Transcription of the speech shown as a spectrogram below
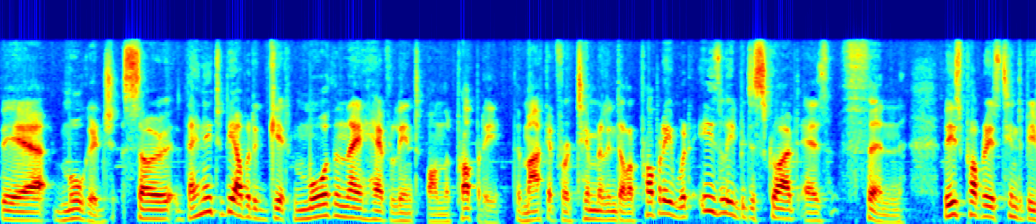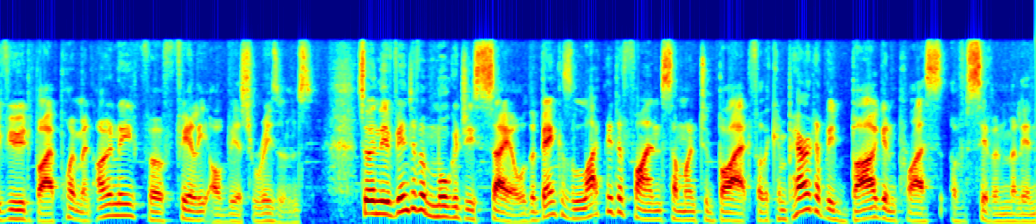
their mortgage, so they need to be able to get more than they have lent on the property. The market for a $10 million property would easily be described as thin. These properties tend to be viewed by appointment only for fairly obvious reasons. So in the event of a mortgagee sale, the bank is likely to find someone to buy it for the comparatively bargain price of $7 million,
